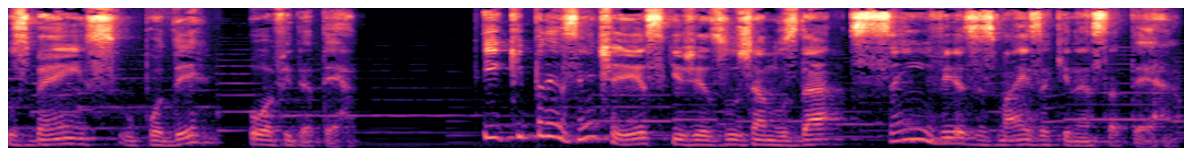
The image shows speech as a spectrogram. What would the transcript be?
Os bens, o poder ou a vida eterna? E que presente é esse que Jesus já nos dá cem vezes mais aqui nesta terra?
